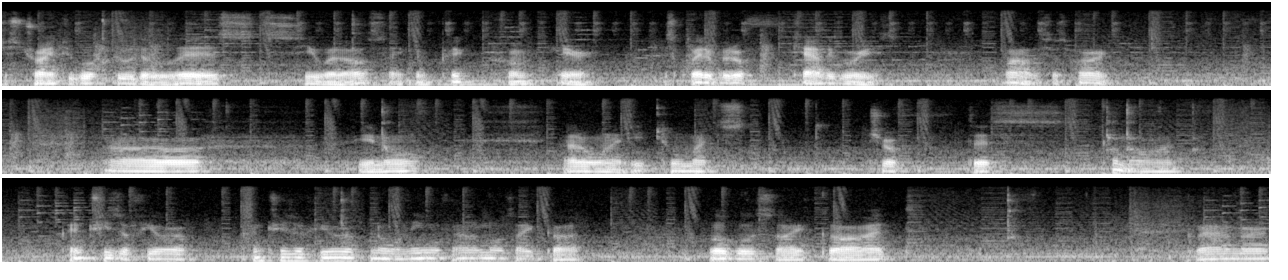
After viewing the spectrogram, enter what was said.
Just trying to go through the list, see what else I can pick from here. There's quite a bit of categories. Wow, this is hard. Uh, you know, I don't want to eat too much of this. Come on. Countries of Europe. Countries of Europe? No. Name of animals I got. Logos I got. Grammar.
